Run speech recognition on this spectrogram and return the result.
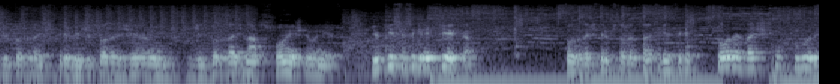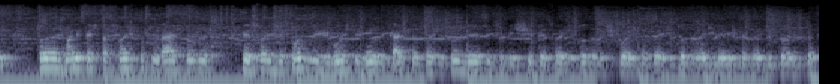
de todas as tribos, de todas, de todas as nações reunidas. E o que isso significa? todas as tribos, todas as significa todas as culturas, todas as manifestações culturais, todas pessoas de todos os gostos musicais, pessoas de todos os vestir, pessoas de todas as cores, pessoas de todas as línguas, pessoas de todas,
